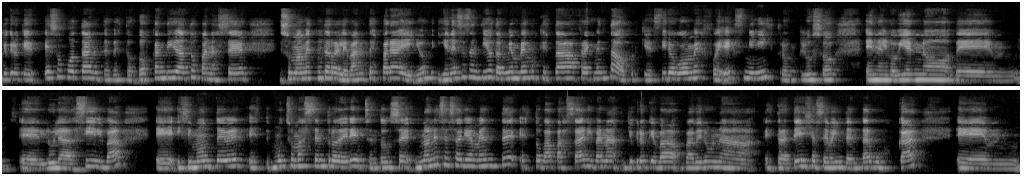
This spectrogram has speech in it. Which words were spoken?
yo creo que esos votantes de estos dos candidatos van a ser sumamente relevantes para ellos y en ese sentido también vemos que está fragmentado porque Ciro Gómez fue ex ministro incluso en el gobierno de mm, eh, Lula da Silva eh, y Simón Tebet es mucho más centro derecha, entonces no necesariamente esto va a pasar y van a, yo creo que va a haber una estrategia, se va a intentar buscar em,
